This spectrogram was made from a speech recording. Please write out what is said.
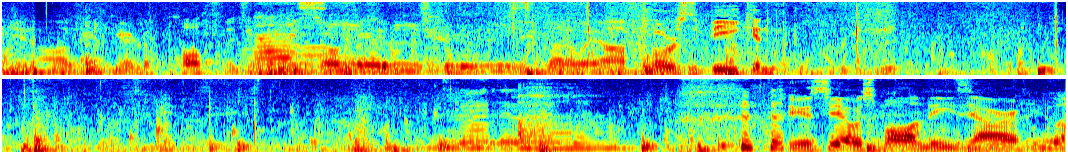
engine off. You hear the puff as it Ah, comes sì, up. l'ho visto, l'ho. Got away off towards the beacon. Guarda, guarda. So you can see how small these are. you know.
